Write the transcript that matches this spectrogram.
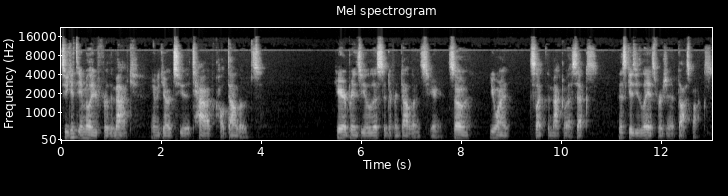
To get the emulator for the Mac, you're going to go to the tab called Downloads. Here it brings you a list of different downloads here. So you want to select the Mac OS X. And this gives you the latest version of DOSBox.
